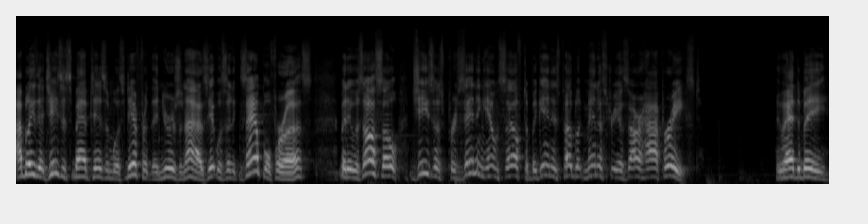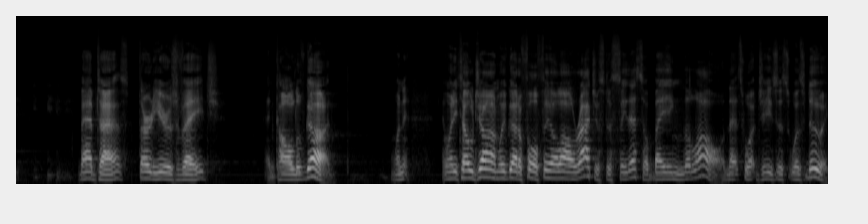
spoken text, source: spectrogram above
I believe that Jesus' baptism was different than yours and ours. It was an example for us, but it was also Jesus presenting himself to begin his public ministry as our high priest, who had to be baptized, 30 years of age, and called of God. When it, and when he told John, we've got to fulfill all righteousness, see, that's obeying the law, and that's what Jesus was doing.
